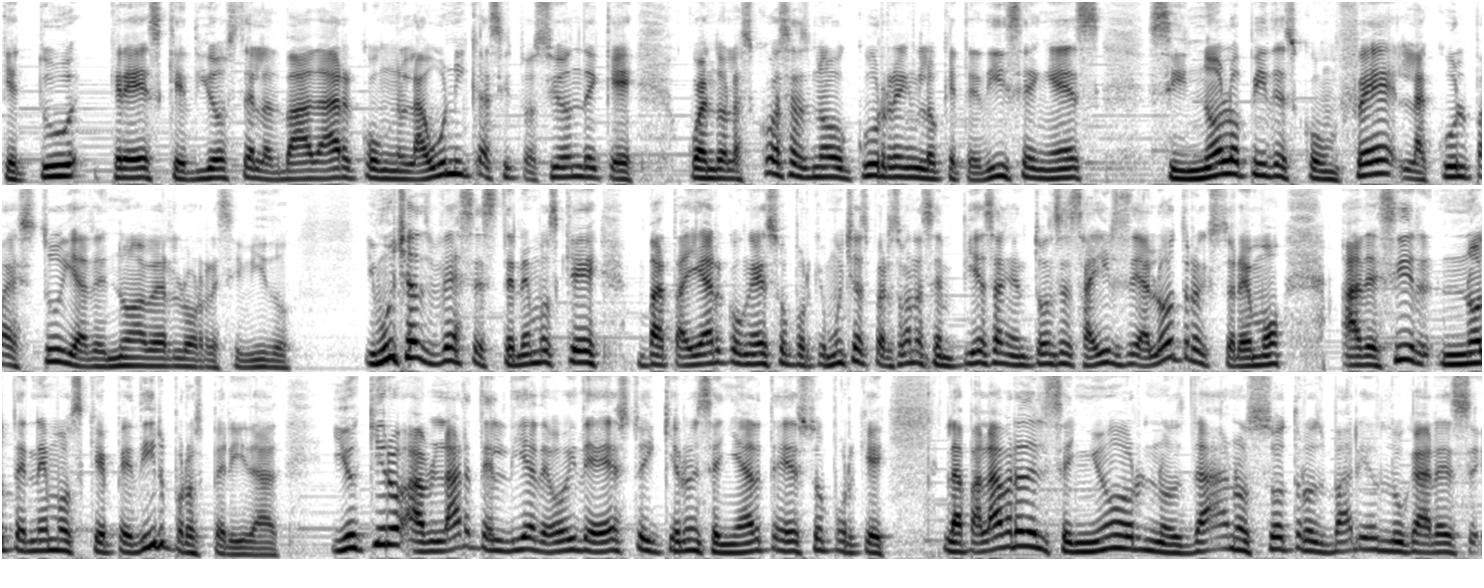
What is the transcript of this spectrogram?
que tú crees que Dios te las va a dar con la única situación de que cuando las cosas no ocurren, lo que te dicen es, si no lo pides con fe, la culpa es tuya de no haberlo recibido. Y muchas veces tenemos que batallar con eso porque muchas personas empiezan entonces a irse al otro extremo, a decir, no tenemos que pedir prosperidad. Yo quiero hablarte el día de hoy de esto y quiero enseñarte esto porque la palabra del Señor nos da a nosotros varios lugares,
